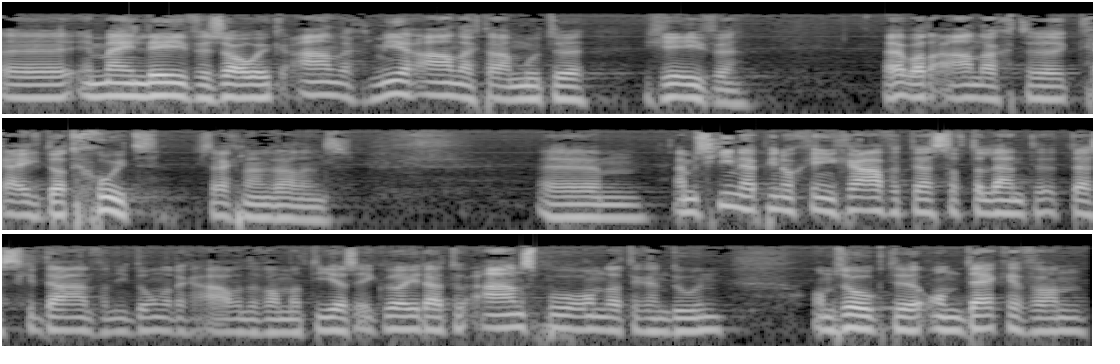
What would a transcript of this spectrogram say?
uh, in mijn leven zou ik aandacht, meer aandacht aan moeten geven wat aandacht uh, krijgt, dat groeit, zegt men wel eens. Um, en misschien heb je nog geen gaventest of talententest gedaan van die donderdagavonden van Matthias. Ik wil je daartoe aansporen om dat te gaan doen. Om zo ook te ontdekken van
